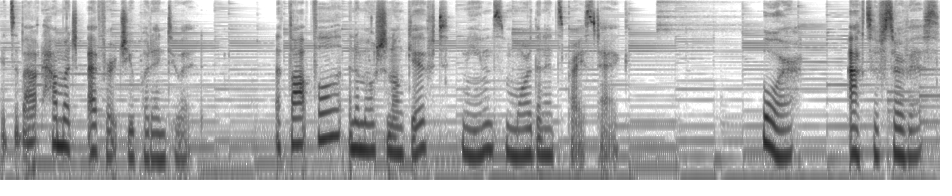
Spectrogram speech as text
it's about how much effort you put into it. A thoughtful and emotional gift means more than its price tag. Four, acts of service.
